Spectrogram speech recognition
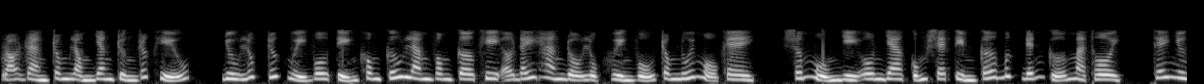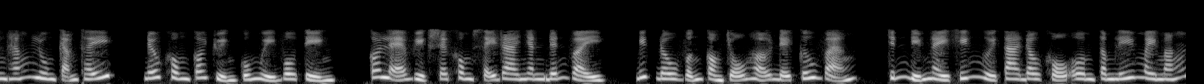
rõ ràng trong lòng Giang Trừng rất hiểu, dù lúc trước ngụy vô tiện không cứu Lam Vong Cơ khi ở đấy hang đồ lục huyền vũ trong núi mộ khê, sớm muộn gì ôn gia cũng sẽ tìm cớ bức đến cửa mà thôi, thế nhưng hắn luôn cảm thấy, nếu không có chuyện của ngụy vô tiện, có lẽ việc sẽ không xảy ra nhanh đến vậy, biết đâu vẫn còn chỗ hở để cứu vãn, chính điểm này khiến người ta đau khổ ôm tâm lý may mắn,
